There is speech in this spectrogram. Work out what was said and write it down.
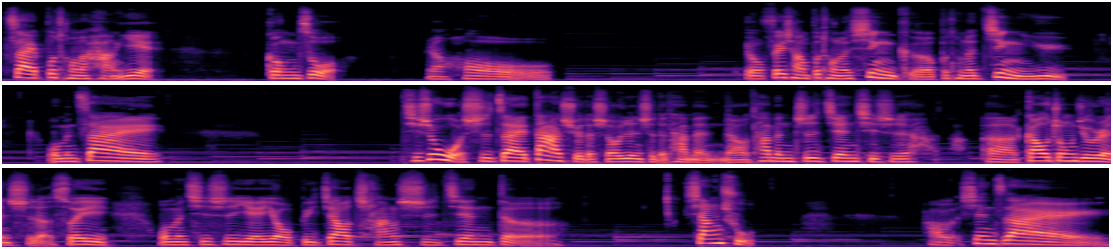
在不同的行业工作，然后。有非常不同的性格、不同的境遇。我们在其实我是在大学的时候认识的他们，然后他们之间其实呃高中就认识了，所以我们其实也有比较长时间的相处。好了，现在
